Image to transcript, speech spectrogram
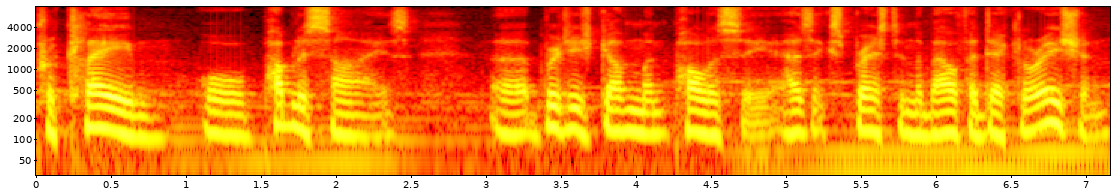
proclaim or publicize uh, British government policy as expressed in the Balfour Declaration.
